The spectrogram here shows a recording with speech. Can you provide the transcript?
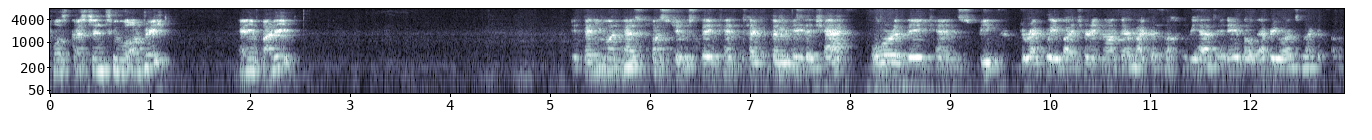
pose question to Audrey. Anybody? If anyone has questions, they can type them in the chat or they can speak directly by turning on their microphone. We have enabled everyone's microphone.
